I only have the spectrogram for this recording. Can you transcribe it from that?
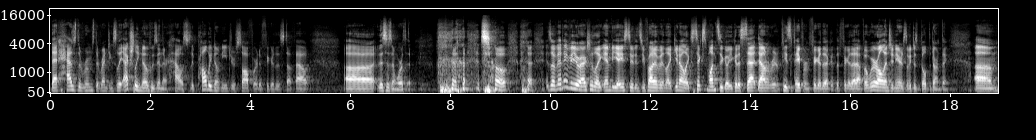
that has the rooms they're renting, so they actually know who's in their house, so they probably don't need your software to figure this stuff out uh, this isn't worth it. so, so if any of you are actually like MBA students, you've probably been like, you know, like six months ago, you could have sat down and written a piece of paper and figured that, figure that out. But we're all engineers, so we just built the darn thing. Um,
